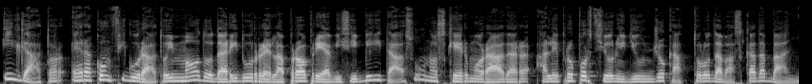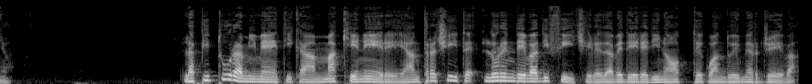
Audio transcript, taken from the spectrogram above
il Gator era configurato in modo da ridurre la propria visibilità su uno schermo radar alle proporzioni di un giocattolo da vasca da bagno. La pittura mimetica a macchie nere e antracite lo rendeva difficile da vedere di notte quando emergeva.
